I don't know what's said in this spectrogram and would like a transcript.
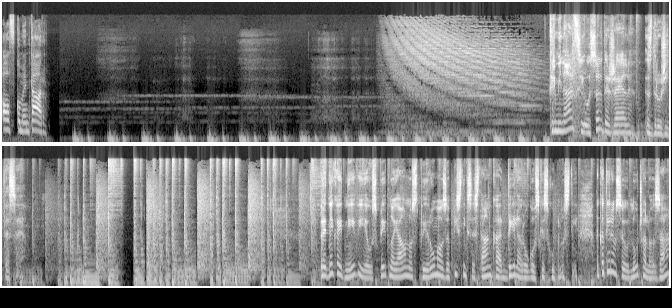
Off komentar. Kriminalci vseh dežel, združite se. Pred nekaj dnevi je v spletno javnost priromal zapisnik sestanka dela rogovske skupnosti, na katerem se je odločalo za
